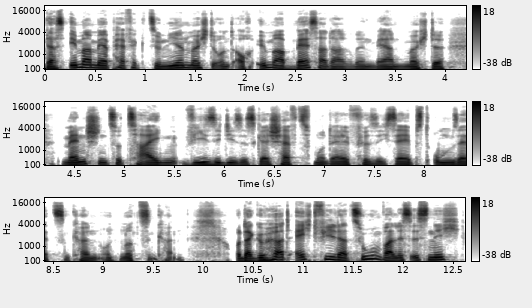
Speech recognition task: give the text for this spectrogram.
das immer mehr perfektionieren möchte und auch immer besser darin werden möchte, Menschen zu zeigen, wie sie dieses Geschäftsmodell für sich selbst umsetzen können und nutzen können. Und da gehört echt viel dazu, weil es ist nicht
